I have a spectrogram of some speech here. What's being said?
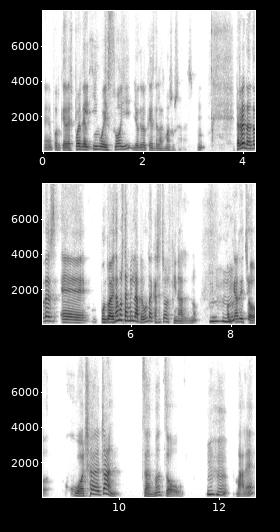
¿eh? porque después del inwei suoi, yo creo que es de las más usadas. ¿eh? Perfecto, entonces eh, puntualizamos también la pregunta que has hecho al final, ¿no? Ujú. Porque has dicho, huoche zhan, zhenme zou, ¿Vale?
